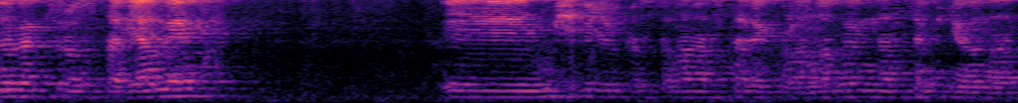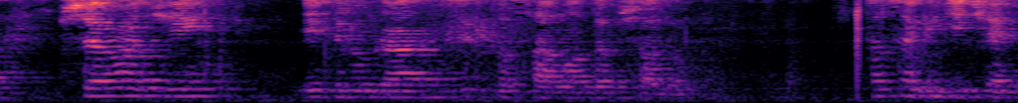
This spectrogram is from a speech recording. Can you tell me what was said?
noga, którą stawiamy, yy, musi być wyprostowana w stawie kolanowym, następnie ona przechodzi i druga to samo do przodu. To co widzicie,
